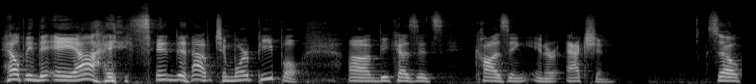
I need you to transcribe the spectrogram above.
helping the AI send it out to more people uh, because it's causing interaction. So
